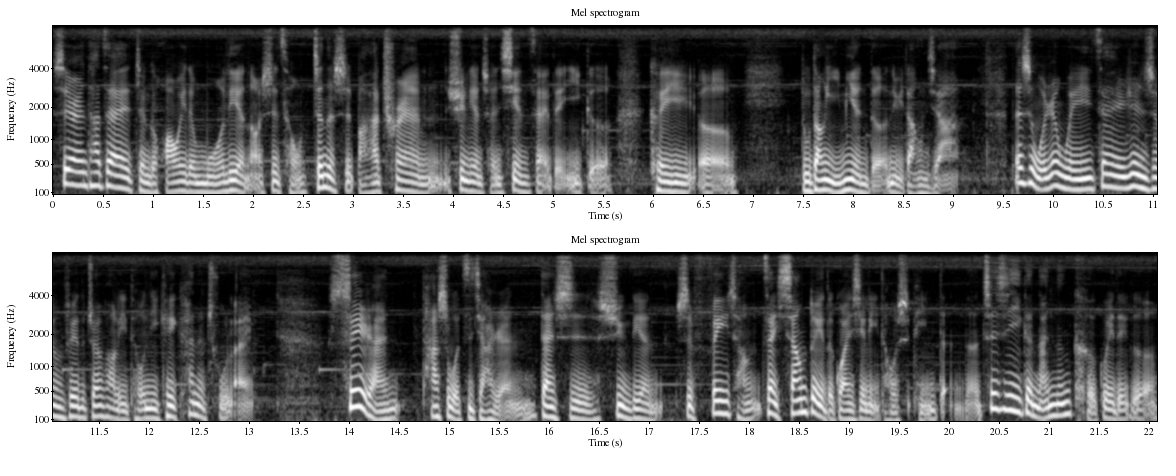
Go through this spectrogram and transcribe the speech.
虽然他在整个华为的磨练呢，是从真的是把他 train 训练成现在的一个可以呃独当一面的女当家。但是我认为，在任正非的专访里头，你可以看得出来，虽然他是我自家人，但是训练是非常在相对的关系里头是平等的，这是一个难能可贵的一个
